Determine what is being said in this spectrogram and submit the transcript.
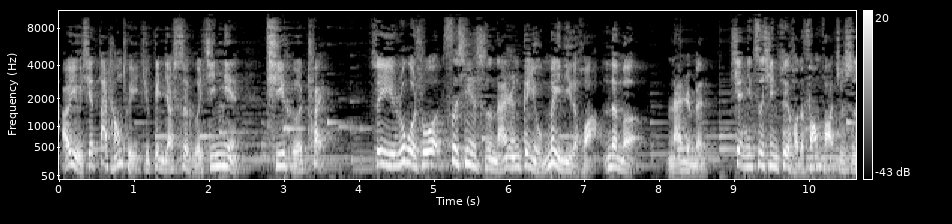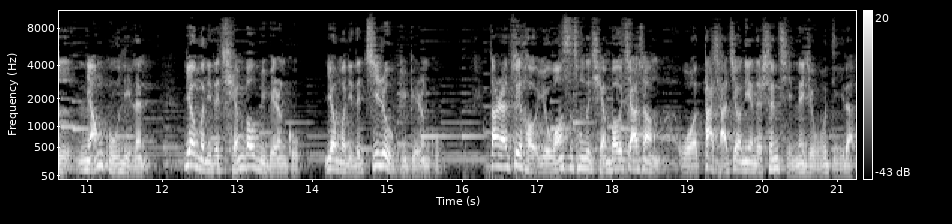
而有些大长腿就更加适合精练踢和踹。所以，如果说自信是男人更有魅力的话，那么男人们建立自信最好的方法就是两股理论：要么你的钱包比别人鼓，要么你的肌肉比别人鼓。当然，最好有王思聪的钱包加上我大侠教练的身体，那就无敌了。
